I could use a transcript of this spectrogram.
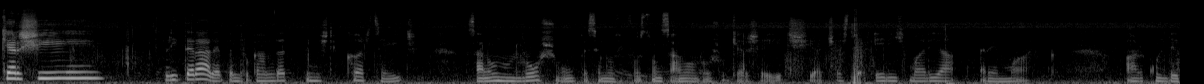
chiar și literare, pentru că am dat niște cărți aici. Salonul Roșu, pe semnul fi fost un salon roșu chiar și aici, și această Erich Maria Remarque, Arcul de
